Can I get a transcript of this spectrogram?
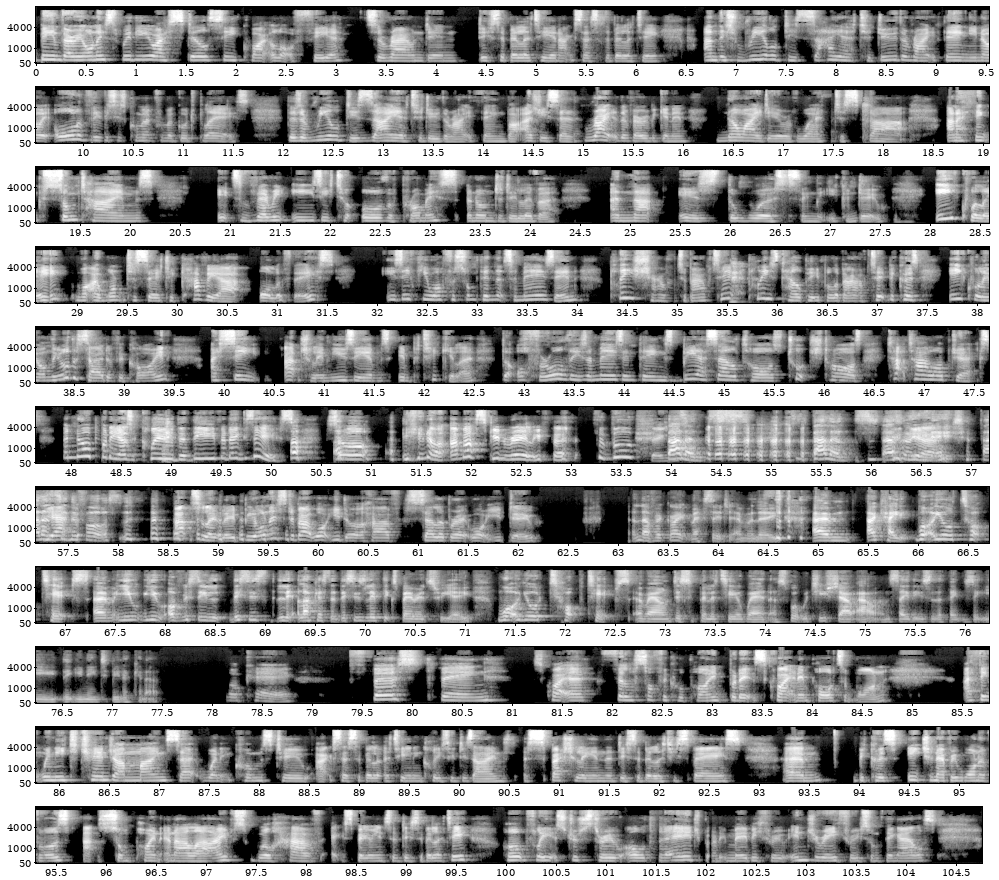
being very honest with you, I still see quite a lot of fear surrounding disability and accessibility and this real desire to do the right thing. You know it, all of this is coming from a good place. There's a real desire to do the right thing but as you said right at the very beginning no idea of where to start. And i think sometimes it's very easy to overpromise and underdeliver and that is the worst thing that you can do. Equally, what I want to say to caveat all of this is if you offer something that's amazing, please shout about it. Please tell people about it because equally on the other side of the coin, I see actually museums in particular that offer all these amazing things BSL tours, touch tours, tactile objects, and nobody has a clue that they even exist. So, you know, I'm asking really for, for both things. Balance. Balance. That's what yeah. you need. Balance yeah. in the force. Absolutely. Be honest about what you don't have, celebrate what you do. Another great message, Emily. um, okay, what are your top tips? Um, you you obviously this is like I said, this is lived experience for you. What are your top tips around disability awareness? What would you shout out and say these are the things that you that you need to be looking at? Okay. First thing, it's quite a philosophical point, but it's quite an important one. I think we need to change our mindset when it comes to accessibility and inclusive design, especially in the disability space, um, because each and every one of us at some point in our lives will have experience of disability. Hopefully, it's just through old age, but it may be through injury, through something else.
